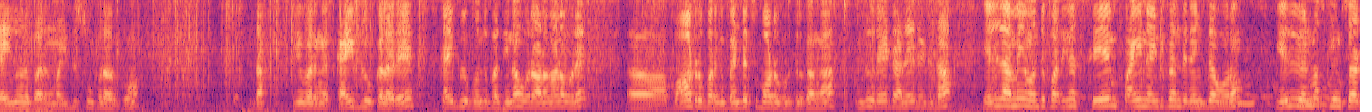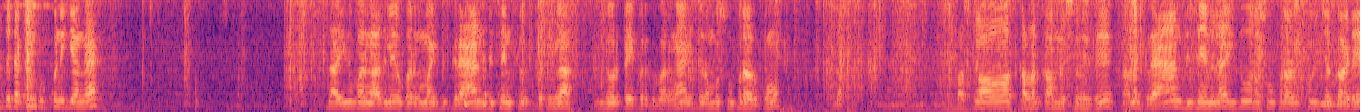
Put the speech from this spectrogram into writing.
ஏன் இது ஒன்று பாருங்கம்மா. இது சூப்பராக இருக்கும். இதா இது பாருங்க ஸ்கை ப்ளூ கலரு ஸ்கை ப்ளூக்கு வந்து பார்த்தீங்கன்னா ஒரு அழகான ஒரு பார்டர் பாருங்க பெண்டெக்ஸ் பார்டர் கொடுத்துருக்காங்க. இது ரேட் அதே ரேட்டு தான். எல்லாமே வந்து பார்த்தீங்கன்னா சேம் ஃபைவ் நைன்ட்டி ஃபைவ் அந்த ரேஞ்ச் தான் வரும். எது வேணுமோ ஸ்க்ரீன்ஷாட் எடுத்து டக்குன்னு புக் பண்ணிக்கோங்க. இதான் இது பாருங்கள் அதுலேயே பாருங்கம்மா இது கிராண்ட் டிசைன்ஸ் இருக்குது பார்த்தீங்களா இது ஒரு டைப் இருக்குது பாருங்கள் இது ரொம்ப சூப்பராக இருக்கும். ஃபஸ்ட் கிளாஸ் கலர் காம்பினேஷன் இது. நல்ல கிராண்ட் டிசைனில் இது ஒரு சூப்பராக இருக்கும் ஃபுல் ஜக்காடு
